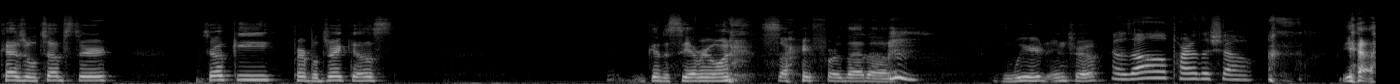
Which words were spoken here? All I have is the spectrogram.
Casual Chubster, Jokey, Purple Dracos. Good to see everyone. Sorry for that uh, weird intro. That was all part of the show. Yeah,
